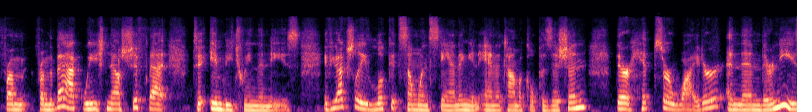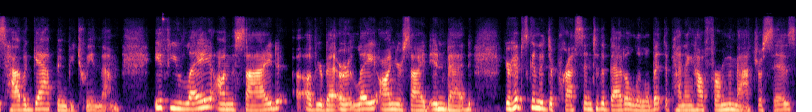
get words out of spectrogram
from from the back we now shift that to in between the knees. If you actually look at someone standing in anatomical position their hips are wider and then their knees have a gap in between them. If you lay on the side of your bed or lay on your side in bed your hips going to depress into the bed a little bit depending how firm the mattress is.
